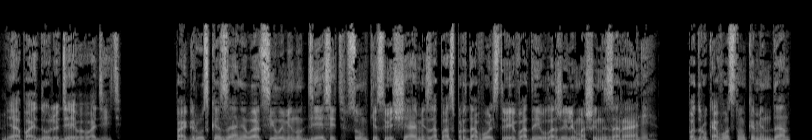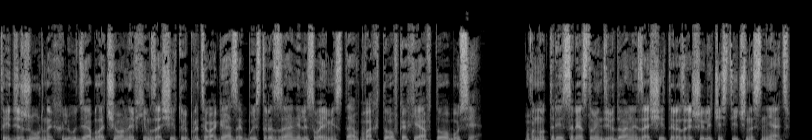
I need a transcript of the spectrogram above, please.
Я пойду людей выводить». Погрузка заняла от силы минут десять. В сумке с вещами, запас продовольствия и воды уложили в машины заранее. Под руководством коменданта и дежурных люди, облаченные в химзащиту и противогазы, быстро заняли свои места в вахтовках и автобусе. Внутри средства индивидуальной защиты разрешили частично снять.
